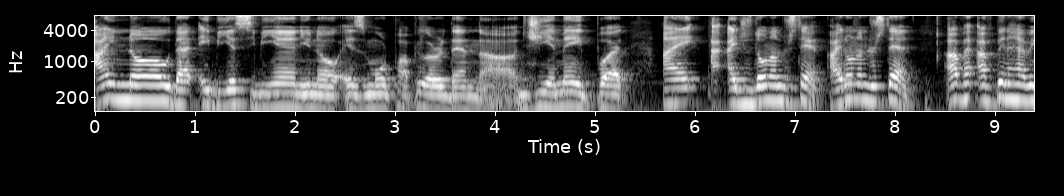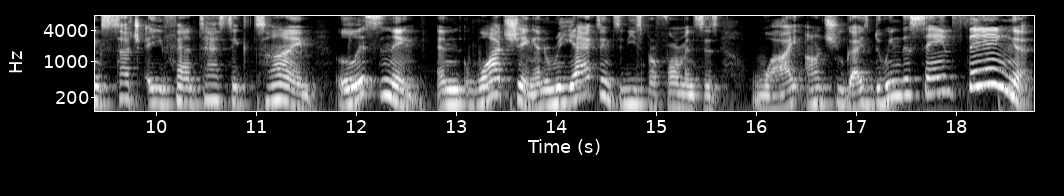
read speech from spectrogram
I know that ABS-CBN, you know, is more popular than uh, GMA, but I I just don't understand. I don't understand. I've, I've been having such a fantastic time listening and watching and reacting to these performances why aren't you guys doing the same thing?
